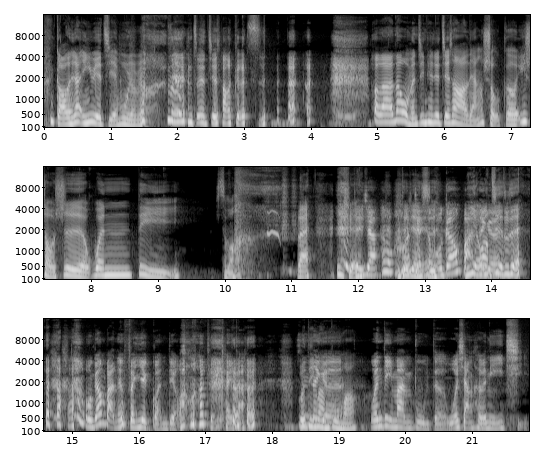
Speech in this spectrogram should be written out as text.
搞得很像音乐节目？有没有 那么认真的介绍歌词？好了，那我们今天就介绍了两首歌，一首是温蒂什么？来。一选等一下，我讲一下，我刚刚把那个，你也忘记了，对不对？我刚刚把那个分页关掉，我要点开它。温蒂漫步吗？温蒂漫步的，我想和你一起，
